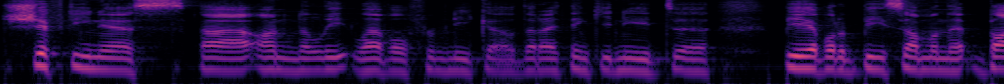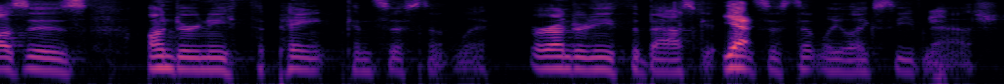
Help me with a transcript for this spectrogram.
shiftiness uh, on an elite level from Nico that I think you need to be able to be someone that buzzes underneath the paint consistently or underneath the basket yeah. consistently like Steve Nash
